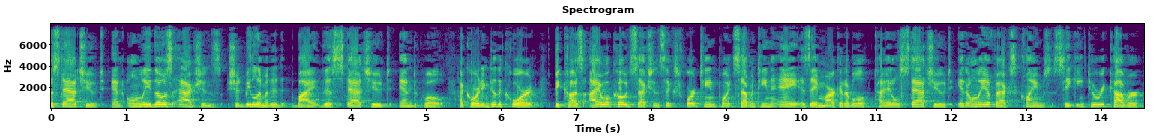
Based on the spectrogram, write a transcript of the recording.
the statute, and only those actions should be limited by this statute, end quote. According to the court, because Iowa Code Section 614.17a is a marketable title statute, it only affects claims seeking to recover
